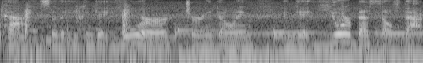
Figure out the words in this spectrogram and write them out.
path so that you can get your journey going and get your best self back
